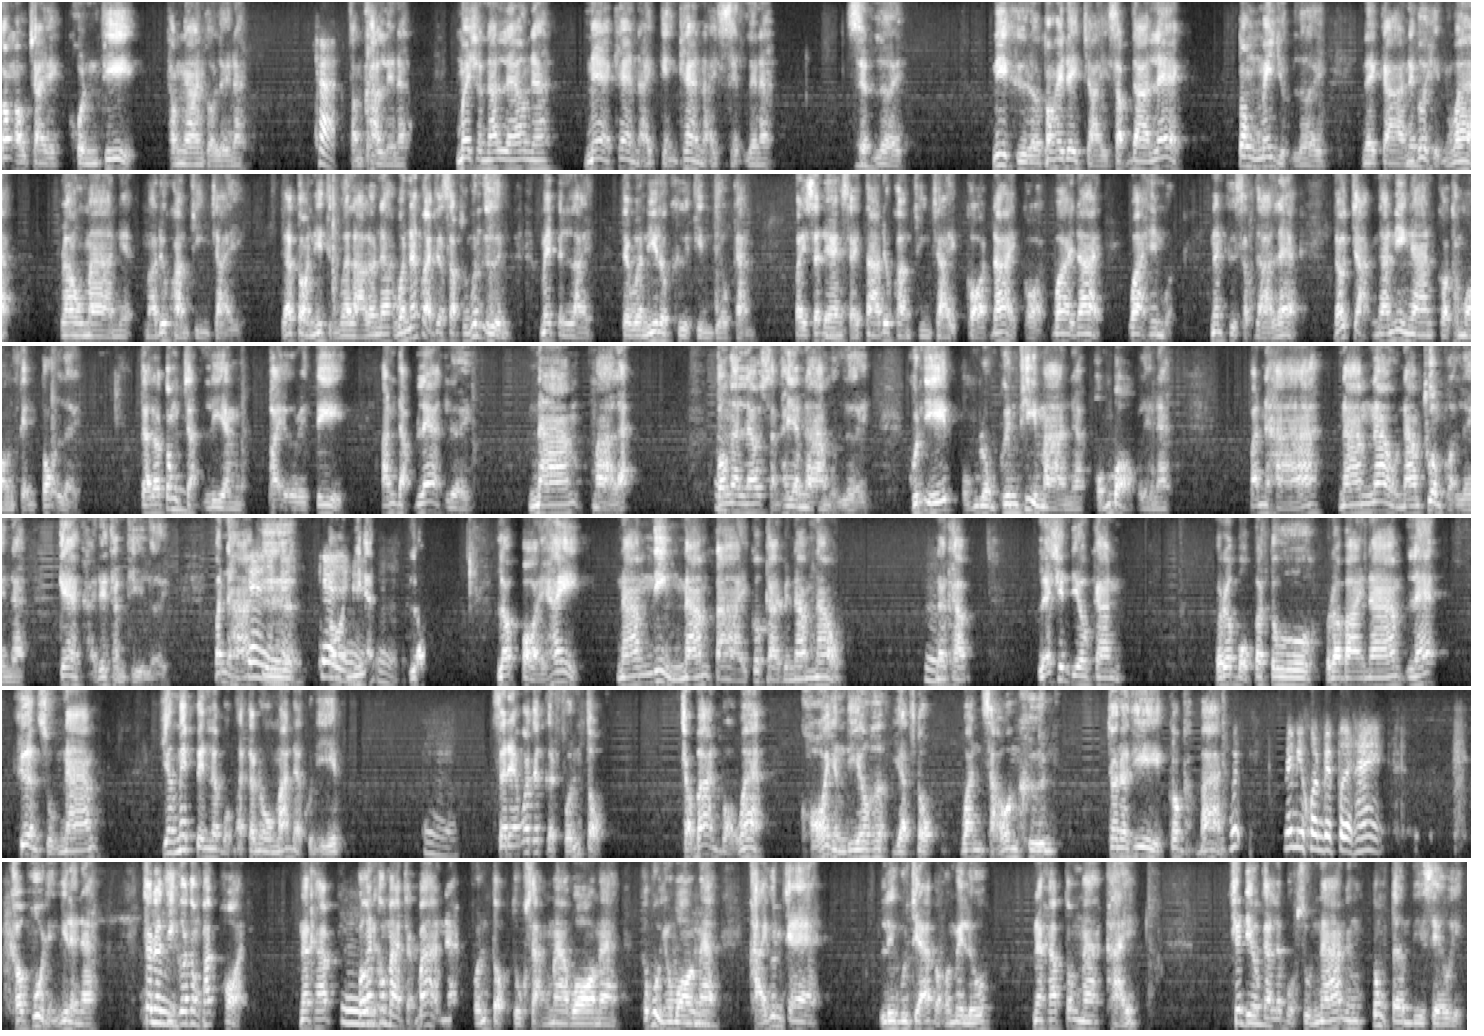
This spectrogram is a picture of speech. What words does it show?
ต้องเอาใจคนที่ทำงานก่อนเลยนะค่ะสำคัญเลยนะ ไม่ฉะนั้นแล้วนะ แน่แค่ไหนเก่งแค่ไหนเสร็จเลยนะ เสร็จเลย นี่คือเราต้องให้ได้ใจสัปดาห์แรกต้องไม่หยุดเลย ในการนี่ก็เห็นว่าเรามาเนี่ยมาด้วยความจริงใจ แล้วตอนนี้ถึงเวลาแล้วนะ วันนั้นก็อาจจะสับสนคนอื่นไม่เป็นไร แต่วันนี้เราคือทีมเดียวกัน ไปแสดงสายตาด้วยความจริงใจกอดได้กอดไหว้ได้ไหว้ให้หมด นั่นคือสัปดาห์แรก แล้วจากนั้นนี่งานกทมเต็มโต๊ะเลย แต่เราต้องจัดเรียง priority อันดับแรกเลย น้ำมาแล้วเพราะงั้นแล้วสังคยนาหมดเลย คุณอีฟผมลงพื้นที่มาเนี่ยผมบอกเลยนะ ปัญหาน้ำเน่าน้ำท่วมก่อนเลยนะ แก้ไขได้ทันทีเลย ปัญหาคือตอนนี้เราเราปล่อยให้น้ำนิ่งน้ำตายก็กลายเป็นน้ำเน่านะครับ และเช่นเดียวกัน ระบบประตูระบายน้ำและเครื่องสูบน้ำยังไม่เป็นระบบอัตโนมัติอะคุณอีฟ แสดงว่าถ้าเกิดฝนตก ชาวบ้านบอกว่า ขออย่างเดียวเถอะอย่าตกวันเสาร์กลางคืน เจ้าหน้าที่ก็กลับบ้าน ไม่มีคนไปเปิดให้ เขาพูดอย่างนี้เลยนะ เจ้าหน้าที่ก็ต้องพักผ่อนนะครับ เพราะงั้นเขามาจากบ้านนะฝนตกถูกสั่งมาวอมาเขาพูดอย่างวอมา ขายกุญแจลืมกุญแจบอกเขาไม่รู้นะครับ ต้องมาขายเช่นเดียวกันระบบสูบน้ำยังต้องเติมดีเซลอีก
